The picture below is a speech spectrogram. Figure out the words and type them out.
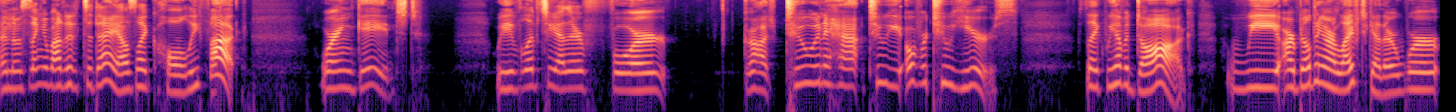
and I was thinking about it today. I was like, holy fuck, we're engaged. We've lived together for, gosh, two and a half, two, over two years. Like, we have a dog. We are building our life together. We're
